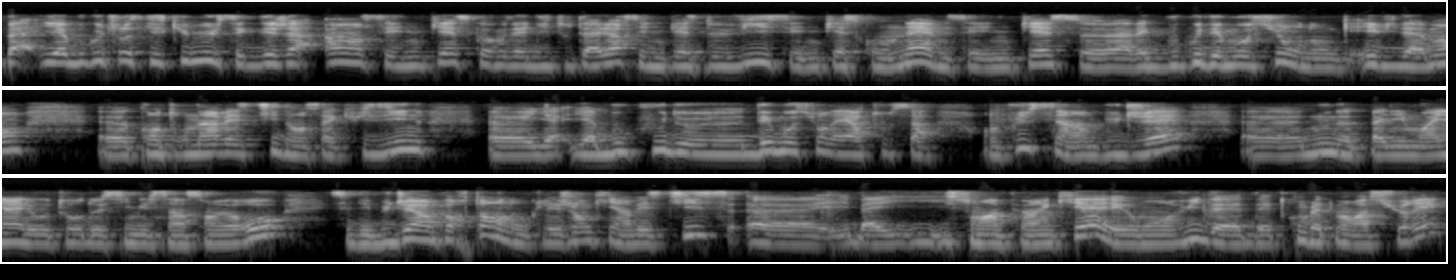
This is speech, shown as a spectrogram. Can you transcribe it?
Bah, y a beaucoup de choses qui se cumulent. C'est que déjà, un, c'est une pièce, comme vous avez dit tout à l'heure, c'est une pièce de vie, c'est une pièce qu'on aime, c'est une pièce euh, avec beaucoup d'émotions. Donc, évidemment, euh, quand on investit dans sa cuisine, euh, il y, a beaucoup d'émotions derrière tout ça. En plus, c'est un budget. nous, notre panier moyen, il est autour de 6500 euros. C'est des budgets importants. Donc, les gens qui investissent, ben, ils sont un peu inquiets et ont envie d'être complètement rassurés.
